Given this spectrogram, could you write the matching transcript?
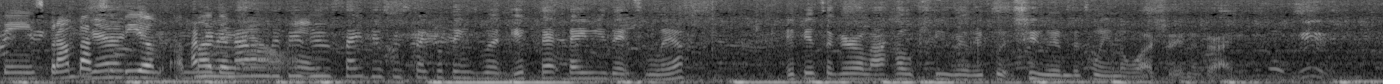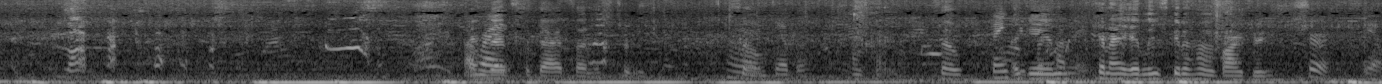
things, but I'm about to be a, a mother I mean, now. not only did you say disrespectful things, but if that baby that's left, if it's a girl, I hope she really puts you in between the washer and the dryer. And right. that's the God's honest truth. All so, right, Deborah. okay. So, Thank you again, can I at least get a hug, Audrey? Sure. Yeah.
